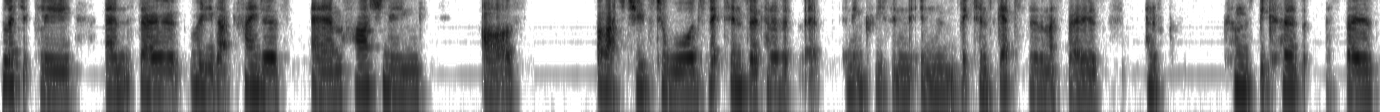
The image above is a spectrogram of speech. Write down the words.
politically. Um, so really that kind of um, harshening of of attitudes towards victims, so kind of a, a, an increase in in victim skepticism, I suppose, kind of comes because I suppose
